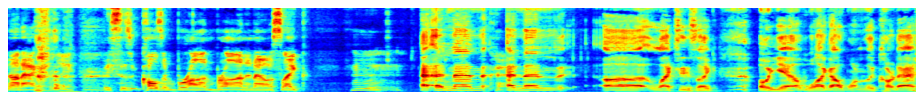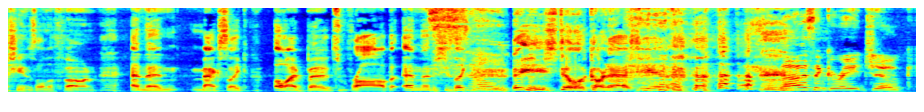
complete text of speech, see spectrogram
not actually. But he says calls him Bron Bron, and I was like, hmm. and then and then uh Lexi's like, "Oh yeah, well I got one of the Kardashians on the phone." And then Max like, "Oh, I bet it's Rob." And then she's like, "He's still a Kardashian." that was a great joke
